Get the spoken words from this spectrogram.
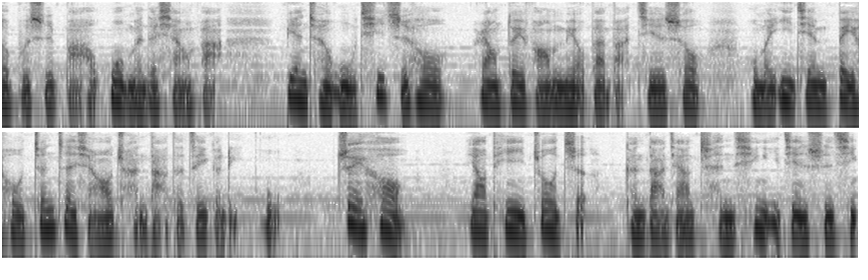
而不是把我们的想法变成武器之后，让对方没有办法接受我们意见背后真正想要传达的这个礼物。最后。要替作者跟大家澄清一件事情：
